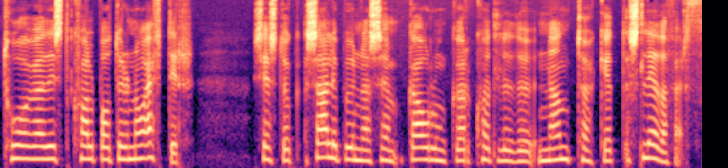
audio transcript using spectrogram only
tógaðist kvalbáturinn á eftir. Sérstök salibuna sem gárungar kölluðu nantökkett sleðaferð.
